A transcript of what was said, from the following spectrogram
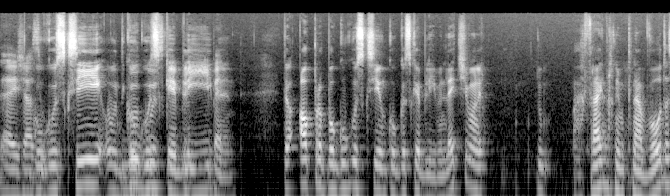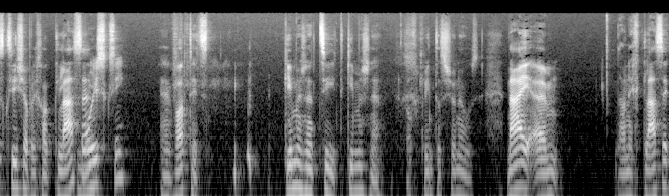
Der ist also... Gugus gsi und Gugus Gugus geblieben. Du, apropos Gugus gsi und Gugus geblieben. Letztes Mal, ich, du, ich frage mich nicht mehr genau, wo das war, aber ich habe gelesen. Wo war es? Äh, warte jetzt. gib mir schnell Zeit, gib mir schnell. Ich finde das schon aus. Nein, ähm, da habe ich gelesen,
